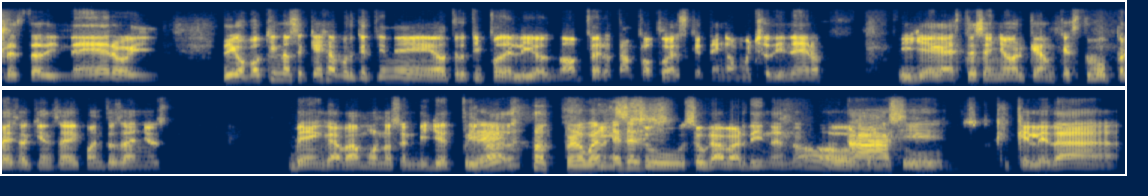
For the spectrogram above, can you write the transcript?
presta dinero. Y digo, Bucky no se queja porque tiene otro tipo de líos, ¿no? Pero tampoco es que tenga mucho dinero. Y llega este señor que, aunque estuvo preso quién sabe cuántos años, venga, vámonos en mi jet privado. Pero bueno, es su, su gabardina, ¿no? ah, sí. que le da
